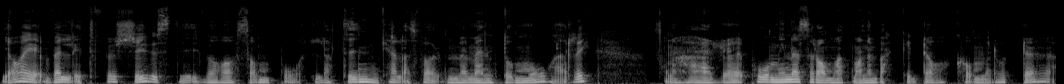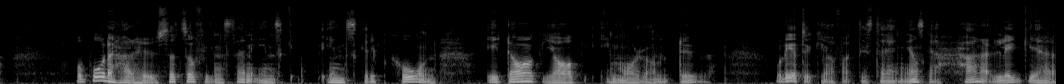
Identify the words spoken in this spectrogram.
Jag är väldigt förtjust i vad som på latin kallas för memento mori. Sådana här eh, påminnelser om att man en vacker dag kommer att dö. Och på det här huset så finns det en insk inskription. Idag jag, imorgon du. Och det tycker jag faktiskt är en ganska härlig eh,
